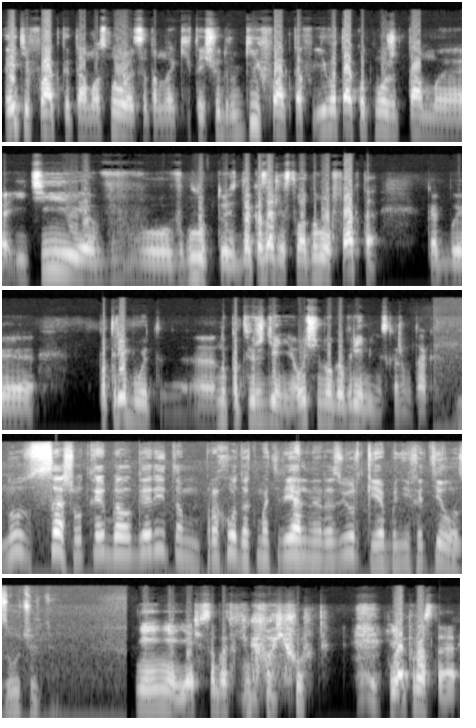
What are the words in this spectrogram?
эти факты там основываются там на каких-то еще других фактов, и вот так вот может там э, идти в- вглубь, то есть доказательство одного факта как бы потребует э, ну, подтверждения очень много времени, скажем так. Ну, Саш, вот как бы алгоритм прохода к материальной развертке я бы не хотел озвучивать. Не-не-не, я сейчас об этом не говорю. Я просто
